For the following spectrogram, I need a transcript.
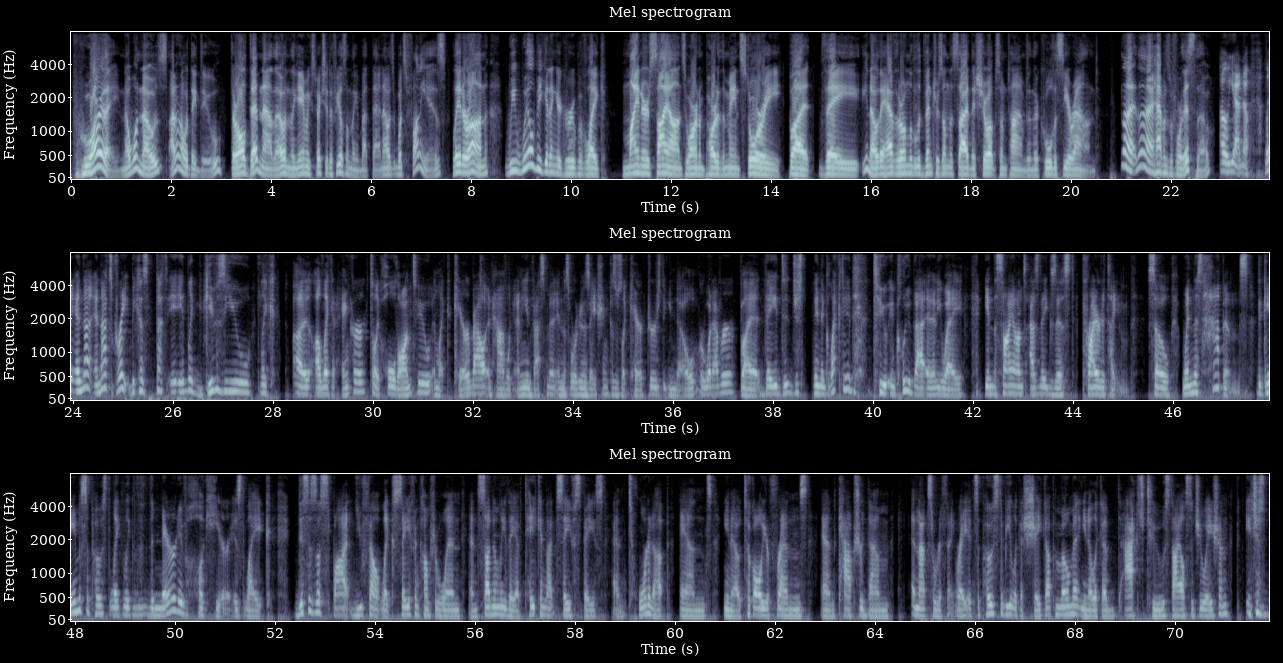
who are they? No one knows. I don't know what they do. They're all dead now, though, and the game expects you to feel something about that. Now, what's funny is later on we will be getting a group of like minor scions who aren't a part of the main story, but they, you know, they have their own little adventures on the side and they show up sometimes and they're cool to see around. None, none that happens before this though. Oh yeah, no, like and that and that's great because that's it, it like gives you like a, a, like an anchor to like hold on to and like care about and have like any investment in this organization because there's like characters that you know or whatever. But they did just they neglected to include that in any way in the scions as they exist prior to titan so when this happens, the game is supposed to like like the narrative hook here is like this is a spot you felt like safe and comfortable in and suddenly they have taken that safe space and torn it up and you know took all your friends and captured them and that sort of thing, right? It's supposed to be like a shake up moment, you know, like a act 2 style situation. It just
